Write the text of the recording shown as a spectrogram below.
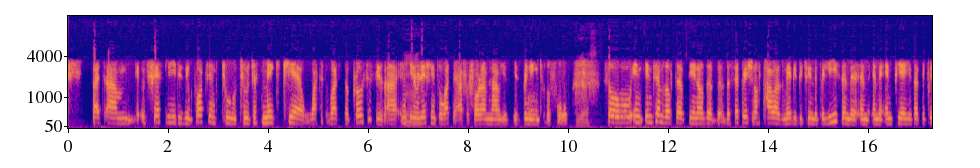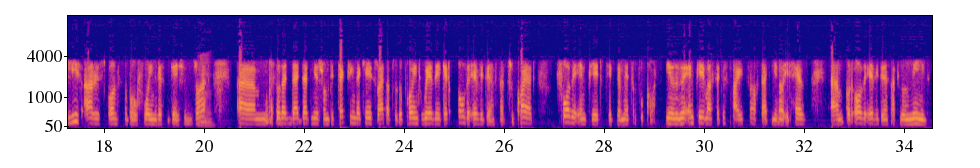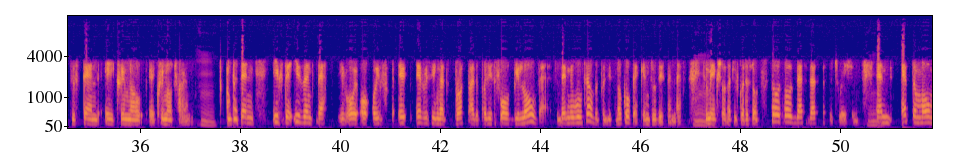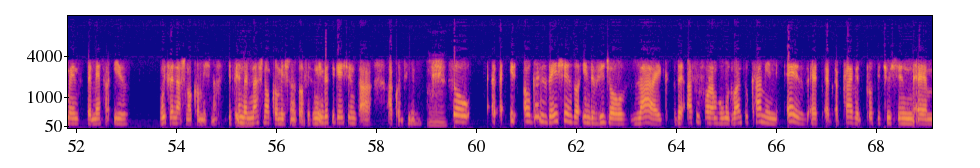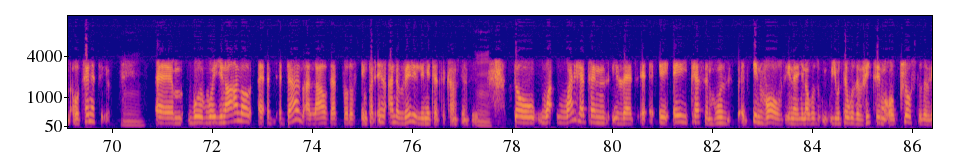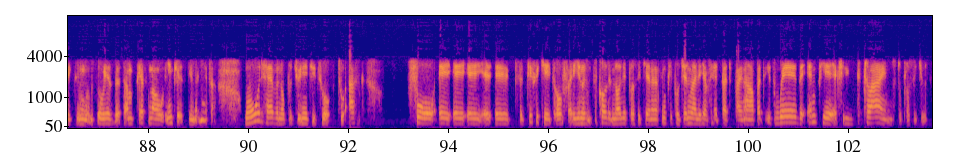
But um, firstly, it is important to, to just make clear what what the processes are in, in mm. relation to what the AfriForum now is, is bringing into the fore. Yes. So, in, in terms of the you know the, the, the separation of powers, maybe between the police and the and, and the NPA, is that the police are responsible for investigations, right? Um, so that, that that means from detecting the case right up to the point where they get all the evidence that's required for the NPA to take the matter to court. You know, the NPA must satisfy itself that, you know, it has um, got all the evidence that will need to stand a criminal a criminal trial. Hmm. But then, if there isn't that, if, or, or, or if everything that's brought by the police falls below that, then they will tell the police, no, go back and do this and that Hmm. to make sure that we've got a so. So, so that's that's the situation. Hmm. And at the moment, the matter is with the national commissioner. It's in the national commissioner's office, and investigations are are continuing. Hmm. So, organizations or individuals like the AfriForum who would want to come in as a, a, a private prosecution um, alternative Hmm. um, will, will, you know, allow, uh, it does allow that sort of thing, but in, under very limited circumstances. So what what happens is that a, a, a person who's involved in a, you know, who's, you would say was a victim or close to the victim, so has some personal interest in the matter, would have an opportunity to to ask for a, a, a, a certificate of, uh, you know, it's called a nolle prosequi, and I think people generally have heard that by now, but it's where the NPA actually declines to prosecute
